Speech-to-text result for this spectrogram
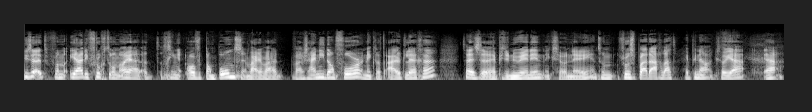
Die zei van, ja, die vroeg toen, oh ja, het ging over tampons en waar, waar, waar zijn die dan voor? En ik dat uitleggen. Zei ze, heb je er nu een in? Ik zo, nee. En toen vroeg ze een paar dagen later, heb je nou? Ik zo, ja, ja.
